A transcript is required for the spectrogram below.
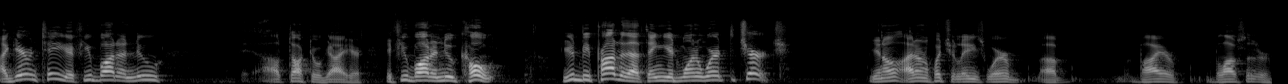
I guarantee you, if you bought a new, I'll talk to a guy here, if you bought a new coat, you'd be proud of that thing. You'd want to wear it to church. You know, I don't know what you ladies wear, uh, buy or blouses or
